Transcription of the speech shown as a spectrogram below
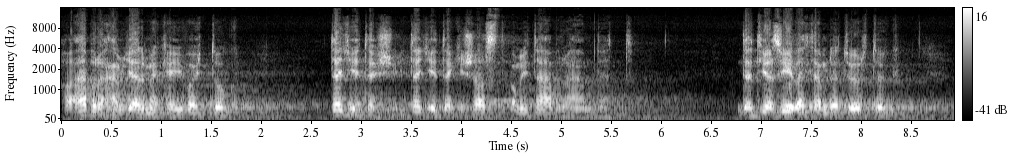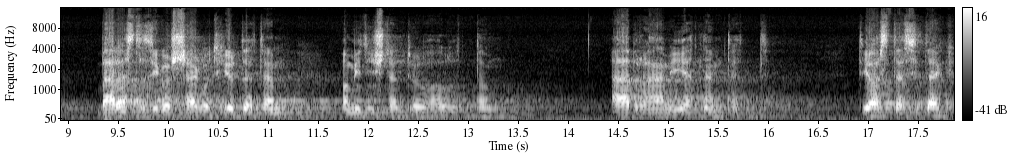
ha Ábrahám gyermekei vagytok, tegyétek, tegyétek is azt, amit Ábrahám tett. De ti az életemre törtök, bár azt az igazságot hirdetem, amit Istentől hallottam. Ábrahám ilyet nem tett. Ti azt teszitek,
